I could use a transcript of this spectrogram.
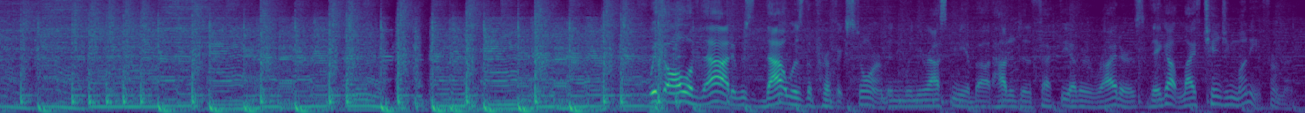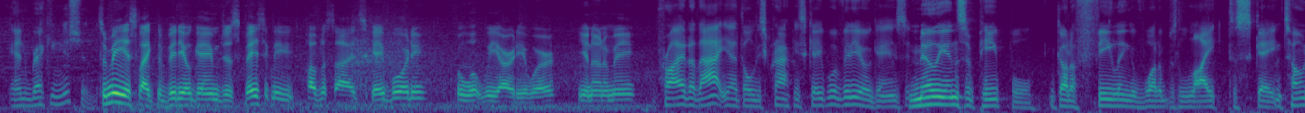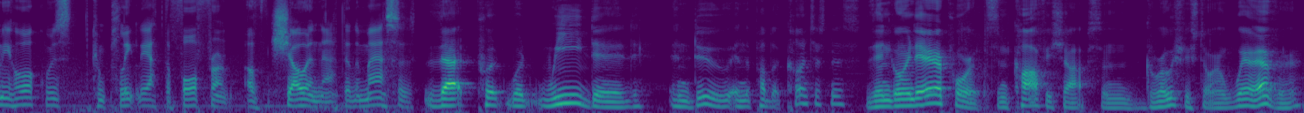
with all of that, it was that was the perfect storm. And when you're asking me about how did it affect the other riders, they got life-changing money from it and recognition. To me, it's like the video game just basically publicized skateboarding for what we already were. You know what I mean? Prior to that, you had all these crappy skateboard video games. Millions of people got a feeling of what it was like to skate. And Tony Hawk was completely at the forefront of showing that to the masses. That put what we did and do in the public consciousness, then going to airports and coffee shops and grocery store and wherever,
